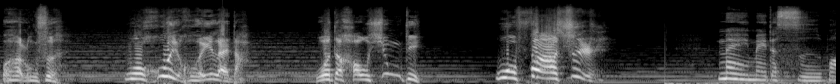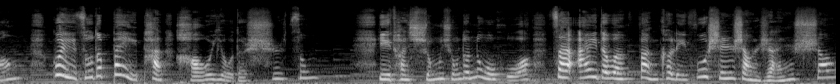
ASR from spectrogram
巴隆斯，我会回来的，我的好兄弟，我发誓。妹妹的死亡，贵族的背叛，好友的失踪，一团熊熊的怒火在埃德温·范克里夫身上燃烧。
